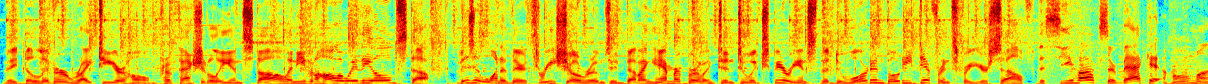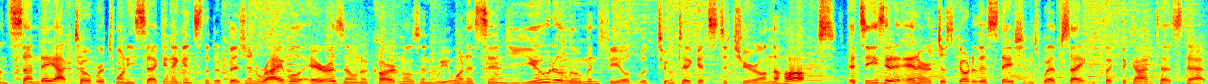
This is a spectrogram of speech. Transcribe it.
They deliver right to your home, professionally install, and even haul away the old stuff. Visit one of their three showrooms in Bellingham or Burlington to experience the DeWard Bodie difference for yourself. The Seahawks are back at home on Sunday, October 22nd against the division rival Arizona Cardinals, and we want to send you to Lumen Field with two tickets to cheer on the Hawks. It's easy to enter, just go to this station's website and click the contest tab.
